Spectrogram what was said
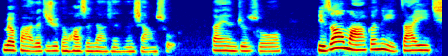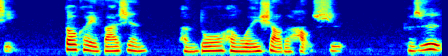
没有办法再继续跟花生酱先生相处了。大雁就说：“你知道吗？跟你在一起，都可以发现很多很微小的好事。可是，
